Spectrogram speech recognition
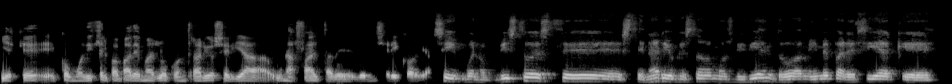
y es que, eh, como dice el Papa, además lo contrario sería una falta de, misericordia. Sí, bueno, visto este escenario que estábamos viviendo, a mí me parecía que,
